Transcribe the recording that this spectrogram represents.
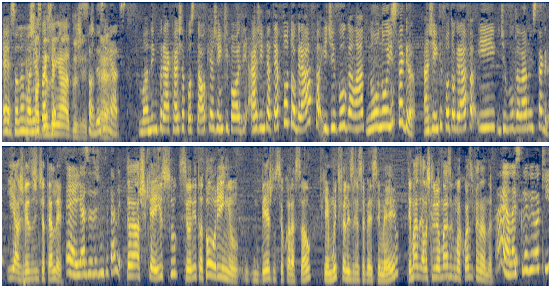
É, só não mandem Só as bactérias. desenhados, gente. Só É. desenhados. Mandem pra caixa postal que a gente pode. A gente até fotografa e divulga lá no, no Instagram. A gente fotografa e divulga lá no Instagram. E às vezes a gente até lê. É, e às vezes a gente até lê. Então eu acho que é isso. Senhorita Tourinho, um beijo no seu coração. Fiquei muito feliz em receber esse e-mail. Tem mais, ela escreveu mais alguma coisa, Fernanda? Ah, ela escreveu aqui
